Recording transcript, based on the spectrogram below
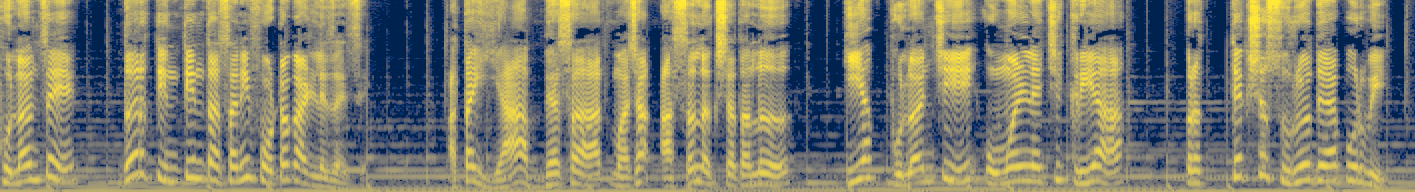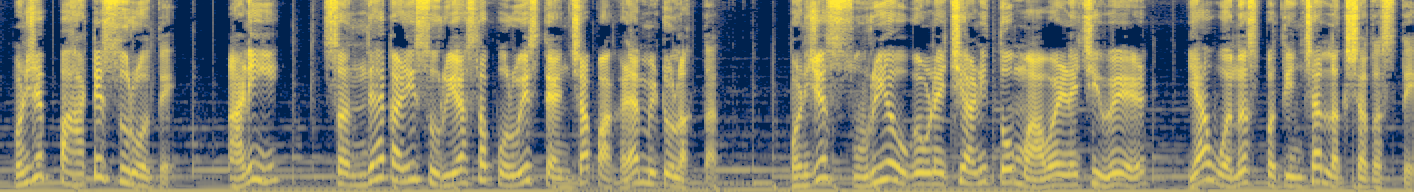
फुलांचे दर तीन तीन तासांनी फोटो काढले जायचे. आता या अभ्यासात माझ्या असं लक्षात आलं की या फुलांची उमळण्याची क्रिया प्रत्यक्ष सूर्योदयापूर्वी म्हणजे पहाटे सुरू होते आणि संध्याकाळी सूर्यास्तापूर्वीच त्यांच्या पाकळ्या मिटू लागतात. म्हणजे सूर्य उगवण्याची आणि तो मावळण्याची वेळ या वनस्पतींच्या लक्षात असते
